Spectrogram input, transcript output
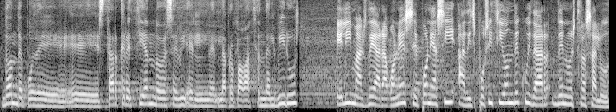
dónde puede eh, estar creciendo la propagación del virus. El IMAS de Aragonés se pone así a disposición de cuidar de nuestra salud.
